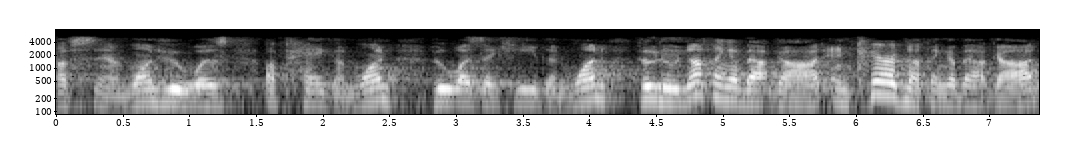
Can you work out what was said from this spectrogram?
of sin, one who was a pagan, one who was a heathen, one who knew nothing about God and cared nothing about God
